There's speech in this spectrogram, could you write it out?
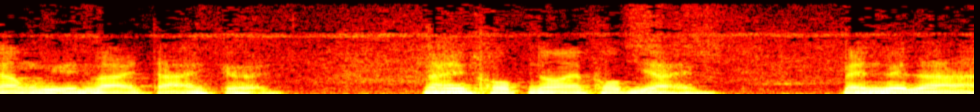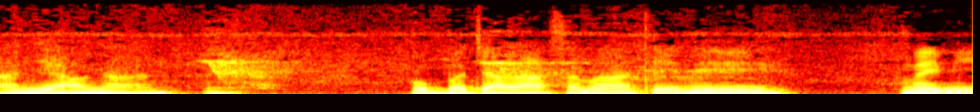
ต้องเวียนว่ายตายเกิด ในภพน้อยภพใหญ่เป็นเวลาอันยาวนาน อุปจารสมาธินี้ไม่มี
